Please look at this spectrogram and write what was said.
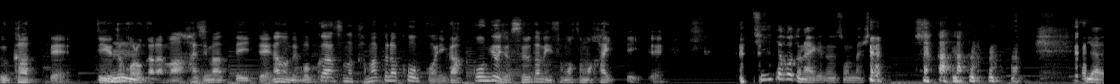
受かってっていうところからまあ始まっていて、うん、なので僕はその鎌倉高校に学校行事をするためにそもそも入っていて。聞いたことないけどねそんな人。いや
